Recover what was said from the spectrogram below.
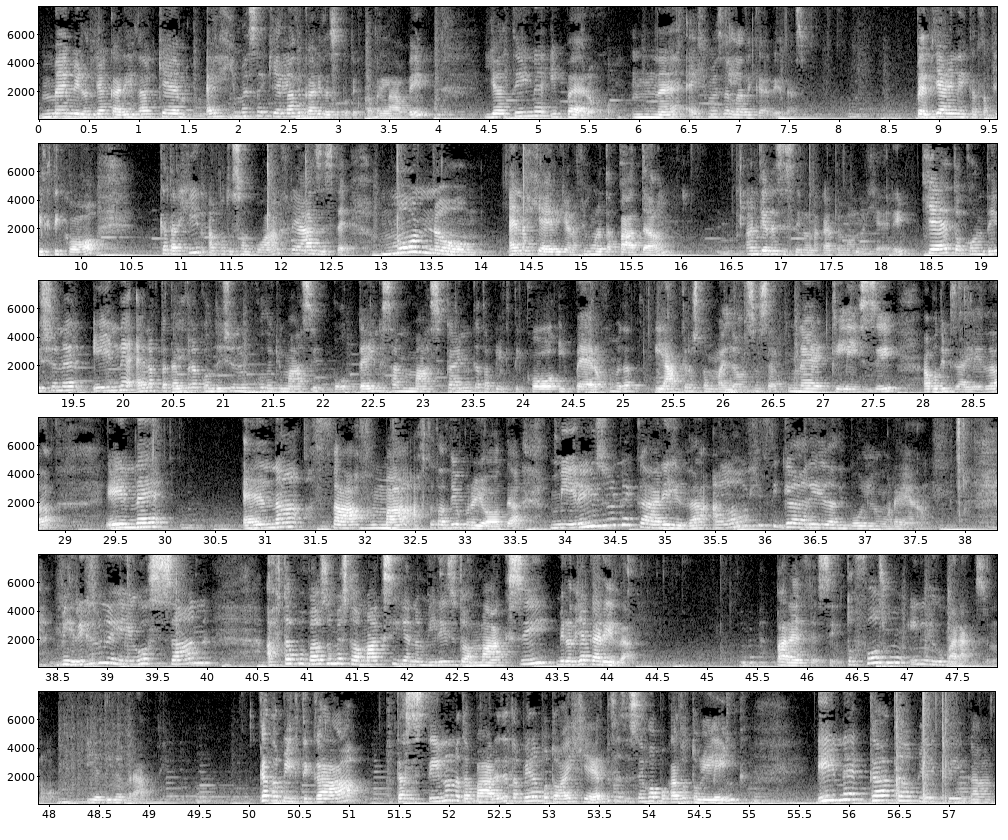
με μυρωδιά καρύδα και έχει μέσα και λάδι καρύδας από ό,τι έχω καταλάβει γιατί είναι υπέροχο. Ναι, έχει μέσα λάδι καρύδας. Παιδιά είναι καταπληκτικό. Καταρχήν από το σαμπουάν χρειάζεστε μόνο ένα χέρι για να φύγουν τα πάντα. Αν και δεν συστήνω να κάνετε μόνο ένα χέρι. Και το conditioner είναι ένα από τα καλύτερα conditioner που έχω δοκιμάσει ποτέ. Είναι σαν μάσκα, είναι καταπληκτικό, υπέροχο. Μετά οι άκρες των μαλλιών σας έχουν κλείσει από την ψαλίδα. Είναι ένα θαύμα αυτά τα δύο προϊόντα. Μυρίζουν καρύδα, αλλά όχι την καρύδα την πολύ ωραία. Μυρίζουν λίγο σαν αυτά που βάζουμε στο αμάξι για να μυρίζει το αμάξι, μυρωδιά καρύδα. Παρένθεση. Το φως μου είναι λίγο παράξενο, γιατί είναι βράδυ. Καταπληκτικά, τα συστήνω να τα πάρετε, τα πήρα από το iHerb, θα σας έχω από κάτω το link. Είναι καταπληκτικά.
